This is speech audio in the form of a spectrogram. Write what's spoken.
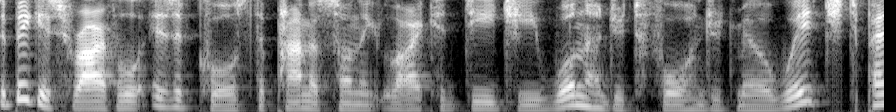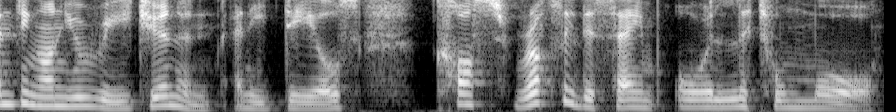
The biggest rival is of course the Panasonic Leica DG 100-400mm which, depending on your region and any deals, costs roughly the same or a little more.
